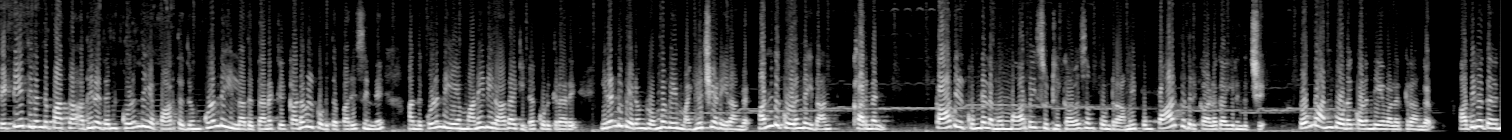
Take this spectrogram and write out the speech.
பெட்டியை திறந்து பார்த்த அதிரதன் குழந்தைய பார்த்ததும் குழந்தை இல்லாத தனக்கு கடவுள் கொடுத்த பரிசுன்னு அந்த குழந்தைய மனைவி ராதா கிட்ட கொடுக்கிறாரு. இரண்டு பேரும் ரொம்பவே மகிழ்ச்சி அடைகிறாங்க. அந்த குழந்தை தான் கர்ணன். காதில் குண்டலமும் மார்பை சுற்றி கவசம் போன்ற அமைப்பும் பார்ப்பதற்கு அழகா இருந்துச்சு. ரொம்ப அன்போட குழந்தைய வளர்க்கிறாங்க. அதிரதன்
